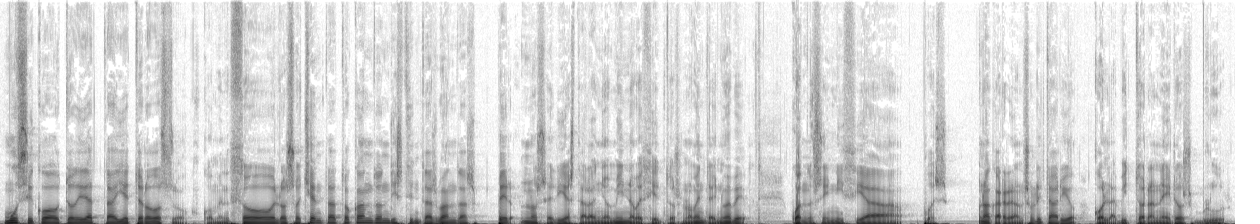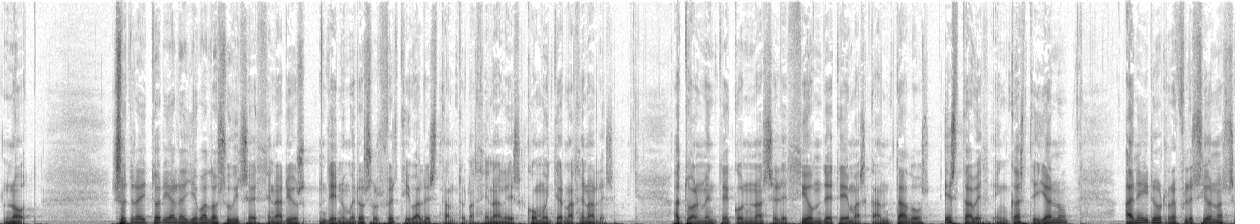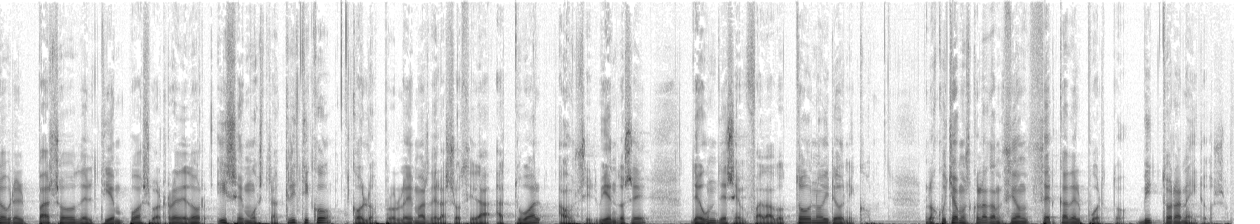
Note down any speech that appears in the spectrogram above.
Músico autodidacta y heterodoso, comenzó en los 80 tocando en distintas bandas, pero no sería hasta el año 1999 cuando se inicia pues una carrera en solitario con la Víctor Aneiros Blues Note. Su trayectoria le ha llevado a subirse a escenarios de numerosos festivales, tanto nacionales como internacionales. Actualmente, con una selección de temas cantados, esta vez en castellano, Aneiro reflexiona sobre el paso del tiempo a su alrededor y se muestra crítico con los problemas de la sociedad actual, aun sirviéndose de un desenfadado tono irónico. Lo escuchamos con la canción Cerca del puerto, Víctor Aneiros.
